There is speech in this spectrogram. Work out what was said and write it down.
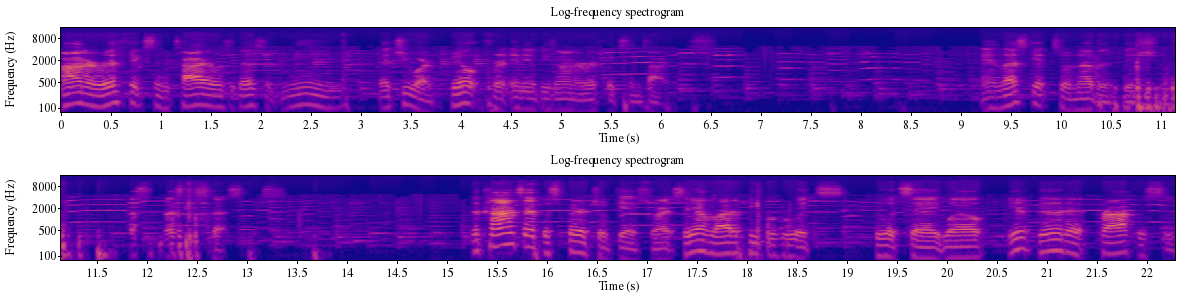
honorifics and titles, it doesn't mean that you are built for any of these honorifics and titles. And let's get to another issue. Let's let's discuss this. The concept of spiritual gifts, right? So you have a lot of people who would who would say, "Well, you're good at prophecy,"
